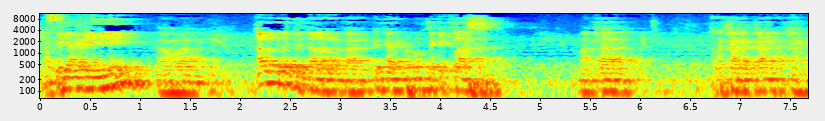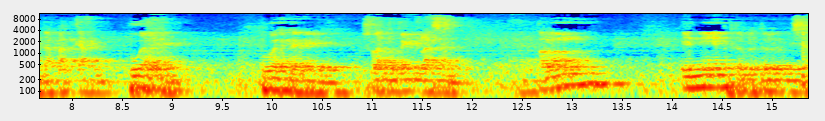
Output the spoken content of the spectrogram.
Tapi yakini bahwa kalau itu kita lakukan dengan penuh keikhlasan, maka rekan-rekan akan mendapatkan buahnya, buah dari suatu keikhlasan. Tolong ini betul-betul bisa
